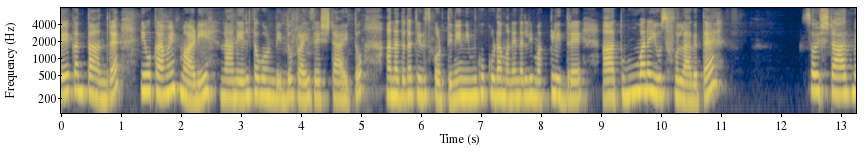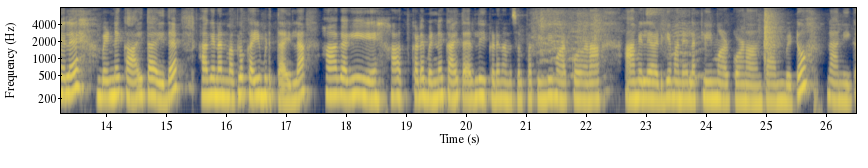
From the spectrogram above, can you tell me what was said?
ಬೇಕಂತ ಅಂದರೆ ನೀವು ಕಮೆಂಟ್ ಮಾಡಿ, ನಾನು ಎಲ್ಲಿ ತೊಗೊಂಡಿದ್ದು ಪ್ರೈಸ್ ಎಷ್ಟಾಯಿತು ಅನ್ನೋದನ್ನು ತಿಳಿಸ್ಕೊಡ್ತೀನಿ. ನಿಮಗೂ ಕೂಡ ಮನೆಯಲ್ಲಿ ಮಕ್ಕಳಿದ್ರೆ ತುಂಬಾ ಯೂಸ್ಫುಲ್ ಆಗುತ್ತೆ. ಸೊ ಇಷ್ಟಾದಮೇಲೆ ಬೆಣ್ಣೆ ಕಾಯ್ತಾ ಇದೆ. ಹಾಗೆ ನನ್ನ ಮಗಳು ಕೈ ಬಿಡ್ತಾ ಇಲ್ಲ. ಹಾಗಾಗಿ ಆ ಕಡೆ ಬೆಣ್ಣೆ ಕಾಯ್ತಾ ಇರಲಿ, ಈ ಕಡೆ ನಾನು ಸ್ವಲ್ಪ ತಿಂಡಿ ಮಾಡ್ಕೊಳ್ಳೋಣ, ಆಮೇಲೆ ಅಡುಗೆ ಮನೆಯೆಲ್ಲ ಕ್ಲೀನ್ ಮಾಡ್ಕೊಳ್ಳೋಣ ಅಂತ ಅಂದ್ಬಿಟ್ಟು ನಾನೀಗ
